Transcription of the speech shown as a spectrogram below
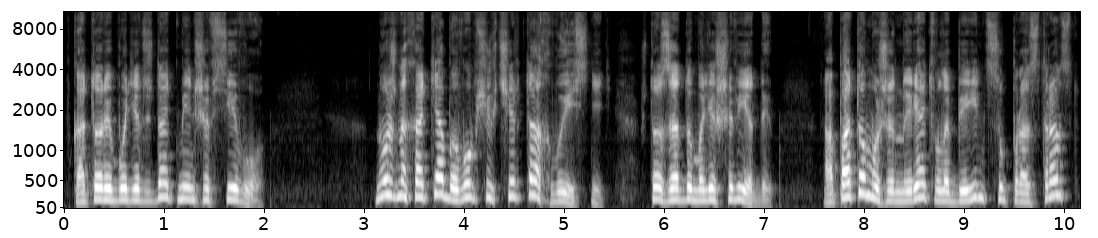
в который будет ждать меньше всего. Нужно хотя бы в общих чертах выяснить, что задумали шведы, а потом уже нырять в лабиринт субпространств,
